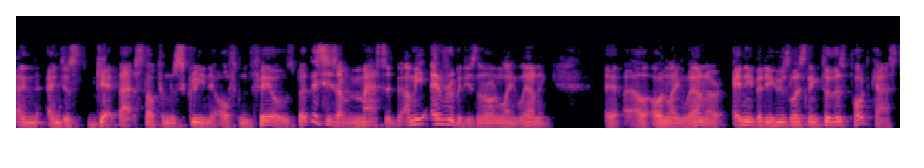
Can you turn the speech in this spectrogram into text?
and and just get that stuff on the screen, it often fails. But this is a massive. I mean, everybody's an online learning. Uh, online learner. Anybody who's listening to this podcast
